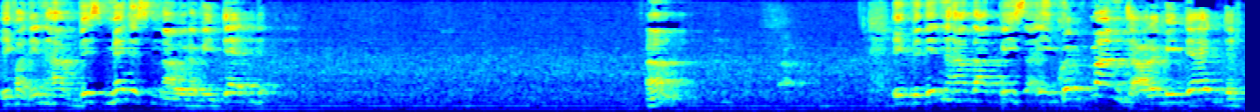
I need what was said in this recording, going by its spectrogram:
If I didn't have this medicine, I would be dead. Huh? If they didn't have that piece of equipment, I'd be dead.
